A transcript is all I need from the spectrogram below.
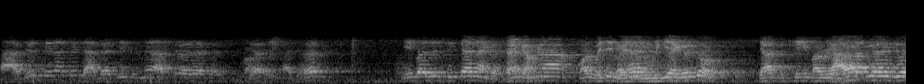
આજે જ મેં તે દાદાજી તમને આશીર્વાદ આપે. હે? બાજુ ચિંતા ના કારણ કે હમણાં મારું વજન. હું ઇન્ડિયા ગયો હતો ત્યાર પછી મારું ખાવા પીવા જો.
